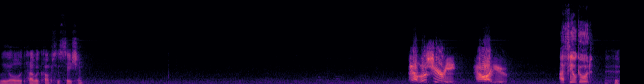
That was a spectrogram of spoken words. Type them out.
we all have a conversation? Hello, Siri. How are you? I feel good.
